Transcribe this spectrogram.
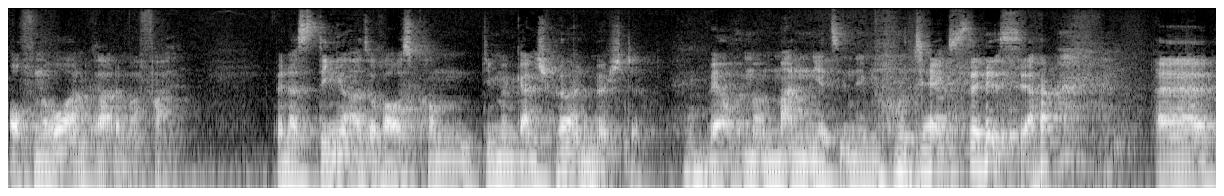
offene Ohren gerade mal fallen? Wenn das Dinge also rauskommen, die man gar nicht hören möchte. Mhm. Wer auch immer Mann jetzt in dem Kontext ja. ist, ja. Äh,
